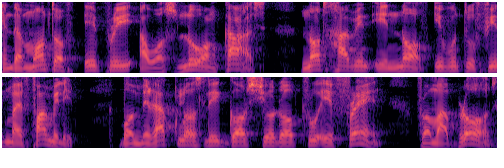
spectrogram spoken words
In the month of April, I was low on cash, not having enough even to feed my family. But miraculously, God showed up through a friend from abroad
